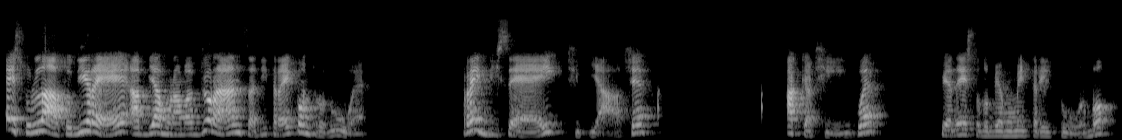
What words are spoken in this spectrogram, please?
E sul lato di re abbiamo una maggioranza di 3 contro 2. Re di 6, ci piace. H5. Qui adesso dobbiamo mettere il turbo.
